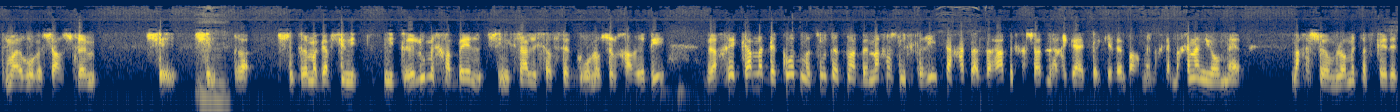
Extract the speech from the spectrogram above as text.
כמו האירוע בשער שכם, ש... ש... שוטרי מג"ב שנטרלו מחבל שניסה לסרסף גרונו של חרדי, ואחרי כמה דקות מצאו את עצמם במח"ש נחקרים תחת אזהרה בחשד להריגה אצל קרן בר מנחם. לכן אני אומר, מח"ש היום לא מתפקדת.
